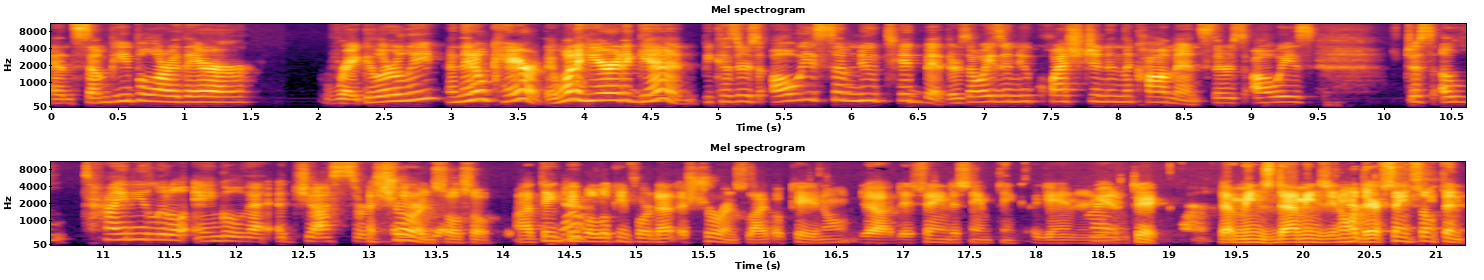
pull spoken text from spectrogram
And some people are there regularly and they don't care. They want to hear it again because there's always some new tidbit. There's always a new question in the comments. There's always just a tiny little angle that adjusts or assurance changes. also i think yeah. people looking for that assurance like okay you know yeah they're saying the same thing again and right. again okay yeah. that means that means you know yeah. they're saying something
